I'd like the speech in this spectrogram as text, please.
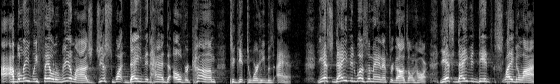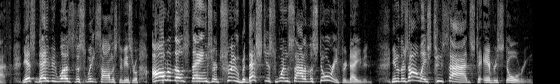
I, I believe we fail to realize just what David had to overcome to get to where he was at. Yes, David was a man after God's own heart. Yes, David did slay Goliath. Yes, David was the sweet psalmist of Israel. All of those things are true, but that's just one side of the story for David. You know, there's always two sides to every story.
